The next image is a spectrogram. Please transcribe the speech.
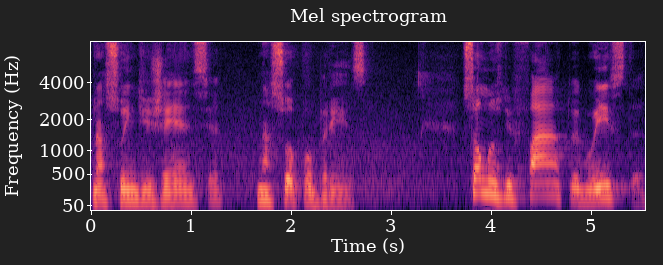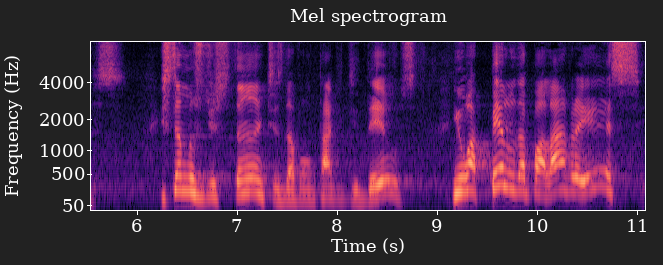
na sua indigência, na sua pobreza. Somos de fato egoístas, estamos distantes da vontade de Deus e o apelo da palavra é esse.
